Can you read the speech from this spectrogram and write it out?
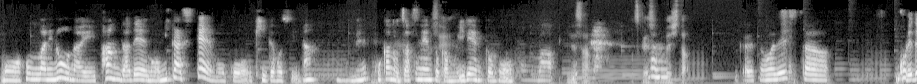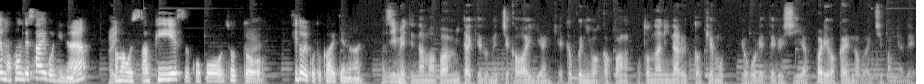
もうほんまに脳内パンダでもう満たして、もうこう聞いてほしいな。ね、他の雑念とかも入れんともうほんま、皆さん、お疲れ様でした。お疲れ様でした。これでもほんで最後にね、はい。浜口さん PS ここちょっはいとひどいこと書いてない？初めて生パン見たけどめっちゃ可愛いやんけ。特に若パン。大人になると毛も汚れてるし、やっぱり若いのが一番やで。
